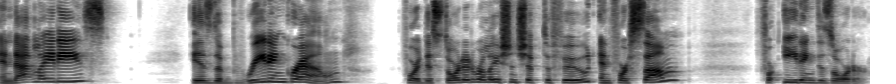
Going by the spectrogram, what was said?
And that, ladies, is the breeding ground for a distorted relationship to food, and for some, for eating disorder.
